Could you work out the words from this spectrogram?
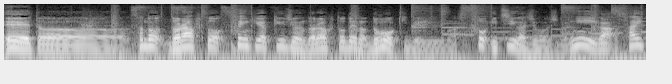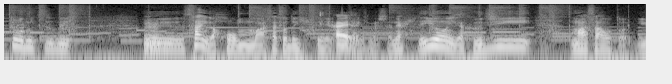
えーと、そのドラフト、1990年のドラフトでの同期で言いますと、1位が城島、2位が斎藤貢、うんえー3位が本間、先ほど言っていただきましたね。で、4位が藤井正夫とい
